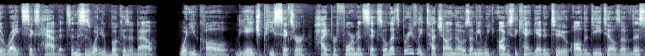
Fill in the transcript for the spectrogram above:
the right six habits. And this is what your book is about what you call the HP6 or high performance six. So let's briefly touch on those. I mean, we obviously can't get into all the details of this,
